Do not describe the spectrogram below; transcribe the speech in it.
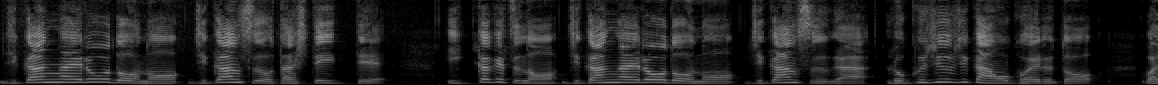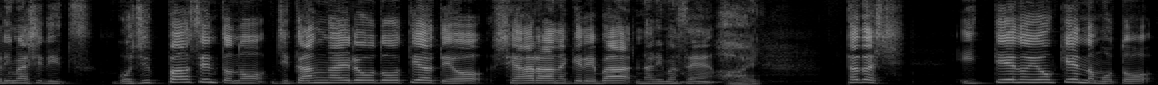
時間外労働の時間数を足していって、1ヶ月の時間外労働の時間数が60時間を超えると、割増率50%の時間外労働手当を支払わなければなりません。はい。ただし、一定の要件のもと、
